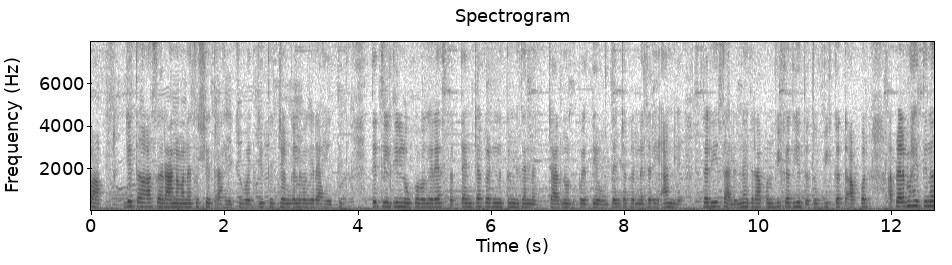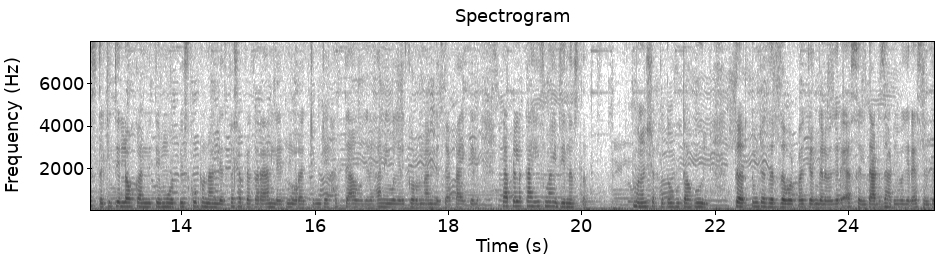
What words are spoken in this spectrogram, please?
पा जिथं असं रानवानाचं क्षेत्र आहे किंवा जिथे जंगल वगैरे आहे तिथ तेथील ती लोकं वगैरे असतात त्यांच्याकडनं तुम्ही त्यांना चार दोन रुपये देऊन त्यांच्याकडनं जरी आणले तरीही चालेल. नाहीतर आपण विकत घेतो. तो विकत आपण आपल्याला माहिती नसतं की ते लोकांनी ते मोरपीस कुठून आणलेत कशा प्रकारे आणलेत मोराचे म्हणजे हत्या वगैरे हानी वगैरे करून आणले का काय केले हे आपल्याला काहीच माहिती नसतं. म्हणून शक्यतो हुता होईल. तर तुमच्या जर जवळपास जंगल वगैरे असेल दाट झाडी वगैरे असेल तर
